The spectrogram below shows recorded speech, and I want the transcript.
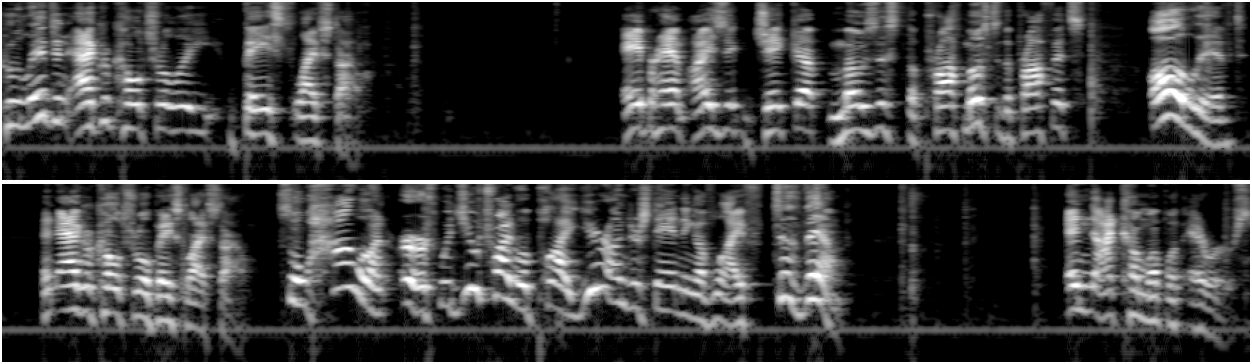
who lived an agriculturally based lifestyle? Abraham, Isaac, Jacob, Moses, the prof, most of the prophets all lived an agricultural based lifestyle. So, how on earth would you try to apply your understanding of life to them and not come up with errors?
